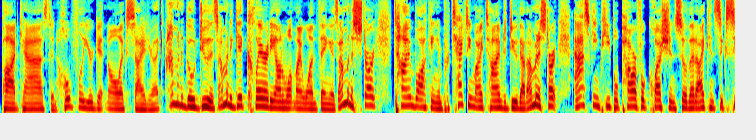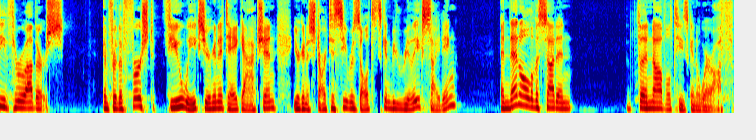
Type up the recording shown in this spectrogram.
podcast and hopefully you're getting all excited. You're like, I'm going to go do this. I'm going to get clarity on what my one thing is. I'm going to start time blocking and protecting my time to do that. I'm going to start asking people powerful questions so that I can succeed through others. And for the first few weeks, you're going to take action. You're going to start to see results. It's going to be really exciting. And then all of a sudden, the novelty is going to wear off.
